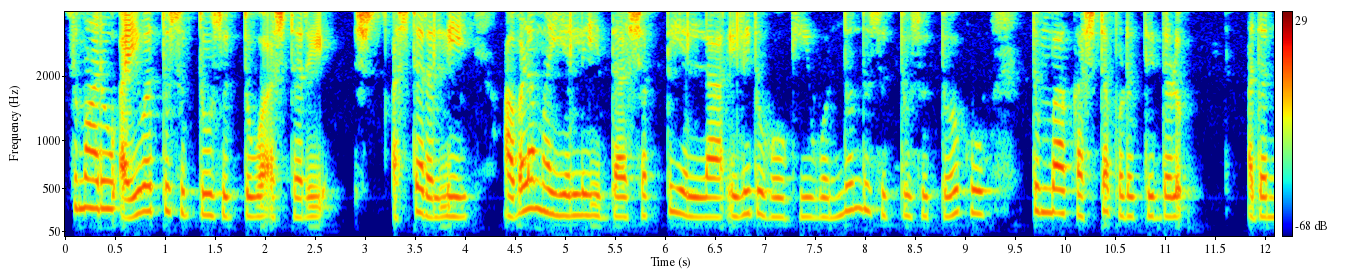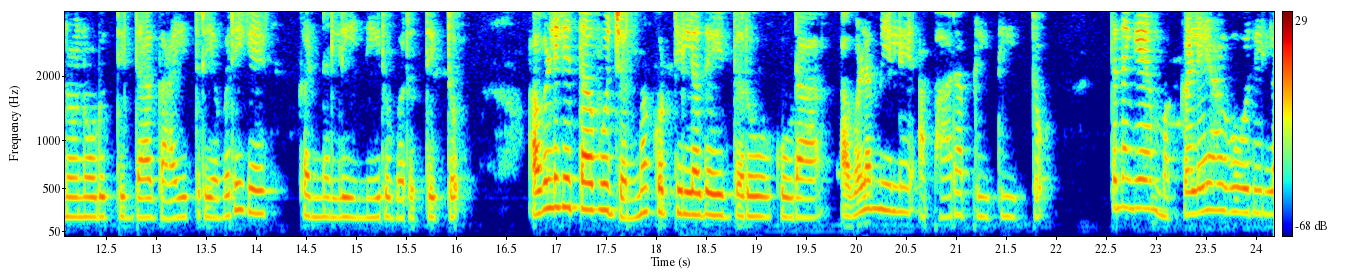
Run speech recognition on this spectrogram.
ಸುಮಾರು ಐವತ್ತು ಸುತ್ತು ಸುತ್ತುವ ಅಷ್ಟರಿ, ಅಷ್ಟರಲ್ಲಿ ಅವಳ ಮೈಯಲ್ಲಿ ಇದ್ದ ಶಕ್ತಿಯೆಲ್ಲ ಇಳಿದು ಹೋಗಿ ಒಂದೊಂದು ಸುತ್ತು ಸುತ್ತೋಕು ತುಂಬ ಕಷ್ಟಪಡುತ್ತಿದ್ದಳು. ಅದನ್ನು ನೋಡುತ್ತಿದ್ದ ಗಾಯತ್ರಿಯವರಿಗೆ ಕಣ್ಣಲ್ಲಿ ನೀರು ಬರುತ್ತಿತ್ತು. ಅವಳಿಗೆ ತಾವು ಜನ್ಮ ಕೊಟ್ಟಿಲ್ಲದೇ ಇದ್ದರೂ ಕೂಡ ಅವಳ ಮೇಲೆ ಅಪಾರ ಪ್ರೀತಿ ಇತ್ತು. ತನಗೆ ಮಕ್ಕಳೇ ಆಗುವುದಿಲ್ಲ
